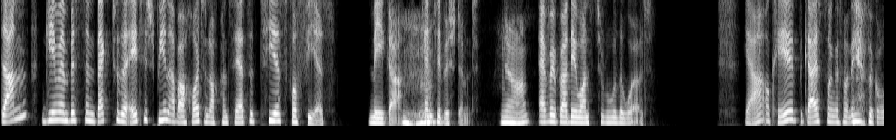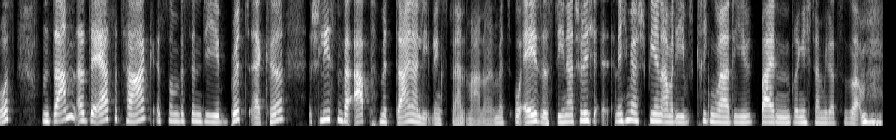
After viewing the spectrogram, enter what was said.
Dann gehen wir ein bisschen back to the 80s, spielen aber auch heute noch Konzerte. Tears for Fears. Mega. Mhm. Kennt ihr bestimmt. Ja. Everybody wants to rule the world. Ja, okay, Begeisterung ist noch nicht so groß. Und dann, also der erste Tag ist so ein bisschen die Brit-Ecke. Schließen wir ab mit deiner Lieblingsband, Manuel, mit Oasis, die natürlich nicht mehr spielen, aber die kriegen wir, die beiden bringe ich dann wieder zusammen.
